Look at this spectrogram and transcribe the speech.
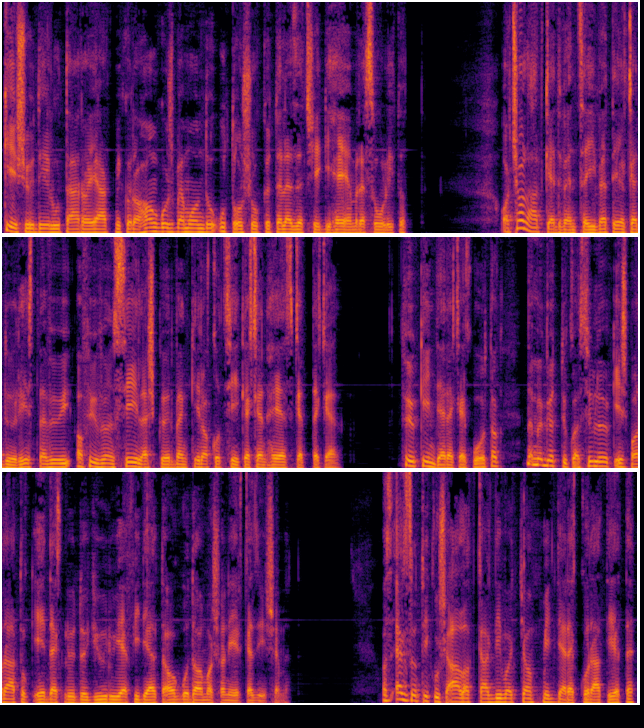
Késő délutánra járt, mikor a hangos bemondó utolsó kötelezettségi helyemre szólított. A család kedvencei vetélkedő résztvevői a füvön széles körben kirakott székeken helyezkedtek el. Főként gyerekek voltak, de mögöttük a szülők és barátok érdeklődő gyűrűje figyelte aggodalmasan érkezésemet. Az egzotikus állatkák divatja még gyerekkorát élte,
